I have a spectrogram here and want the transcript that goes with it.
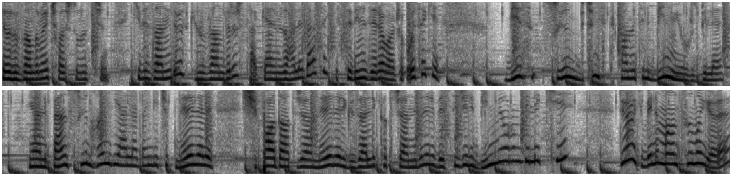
ya da hızlandırmaya çalıştığımız için. Ki biz zannediyoruz ki hızlandırırsak yani müdahale edersek istediğimiz yere varacak. Oysa ki biz suyun bütün istikametini bilmiyoruz bile. Yani ben suyun hangi yerlerden geçip nerelere şifa dağıtacağını, nerelere güzellik katacağını, nereleri besleyeceğini bilmiyorum bile ki diyorum ki benim mantığıma göre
